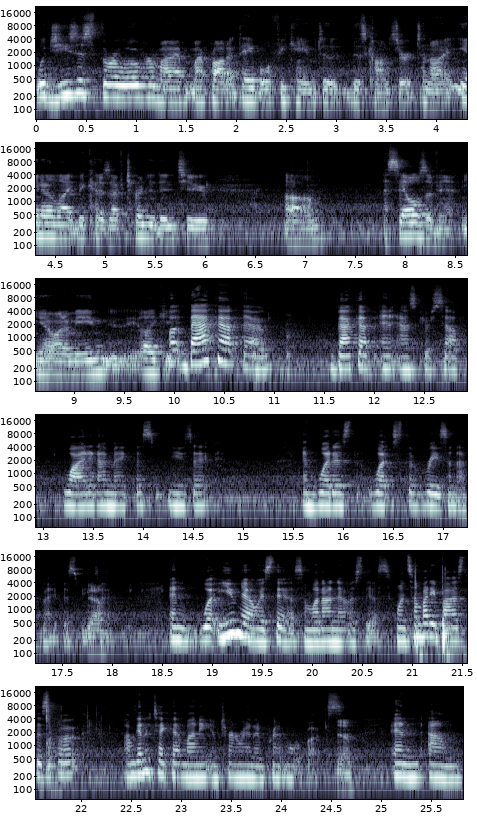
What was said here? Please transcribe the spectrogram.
would Jesus throw over my my product table if he came to this concert tonight? You know, like because I've turned it into um, a sales event. You know what I mean? Like, But back up though. Back up and ask yourself, why did I make this music? And what is what's the reason I've made this music? Yeah. And what you know is this, and what I know is this. When somebody buys this book, I'm going to take that money and turn around and print more books. Yeah. And um,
